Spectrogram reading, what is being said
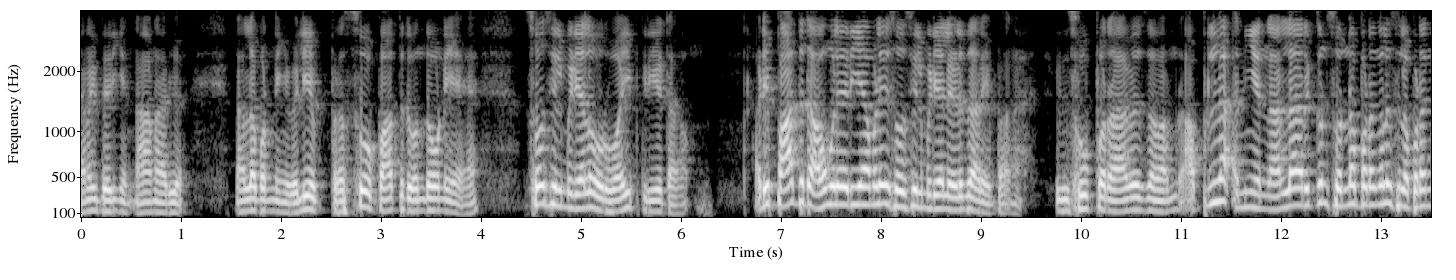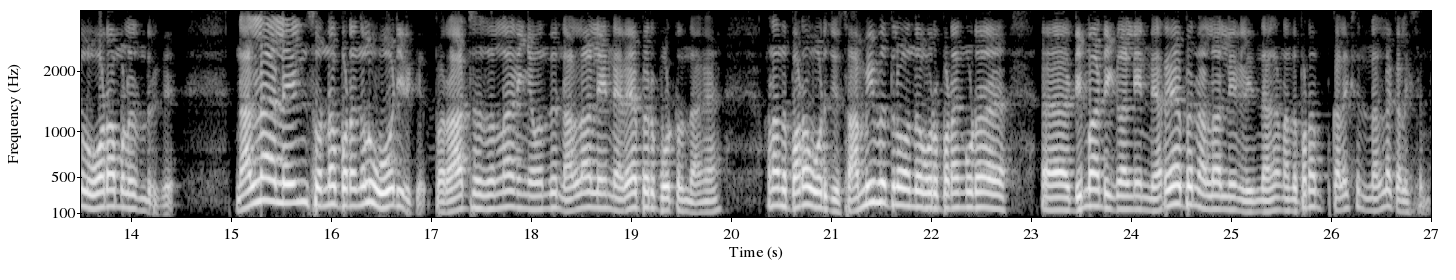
எனக்கு தெரியும். நான் அறிவேன். நல்ல படம் நீங்கள் வெளியே ப்ரெஸ்ஸோ பார்த்துட்டு வந்தோடனே சோஷியல் மீடியாவில் ஒரு வைப் கிரியேட் ஆகும். அப்படியே பார்த்துட்டு அவங்கள அறியாமலே சோஷியல் மீடியாவில் எழுத ஆரம்பிப்பாங்க. இது சூப்பர் ஆவேசம் அப்படிலாம் நீங்கள் நல்லா இருக்குன்னு சொன்ன படங்களும் சில படங்கள் ஓடாமல் இருந்திருக்கு. நல்லா இல்லைன்னு சொன்ன படங்களும் ஓடி இருக்கு. இப்போ ராட்சசன்லாம் நீங்கள் வந்து நல்லா இல்லைன்னு நிறைய பேர் போட்டிருந்தாங்க. ஆனால் அந்த படம் ஓடிச்சு. சமீபத்தில் வந்த ஒரு படம் கூட டிமாண்டி காலனி நிறைய பேர் நல்லா இல்லைன்னு எழுதியிருந்தாங்க. ஆனால் அந்த படம் கலெக்ஷன் நல்ல கலெக்ஷன்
